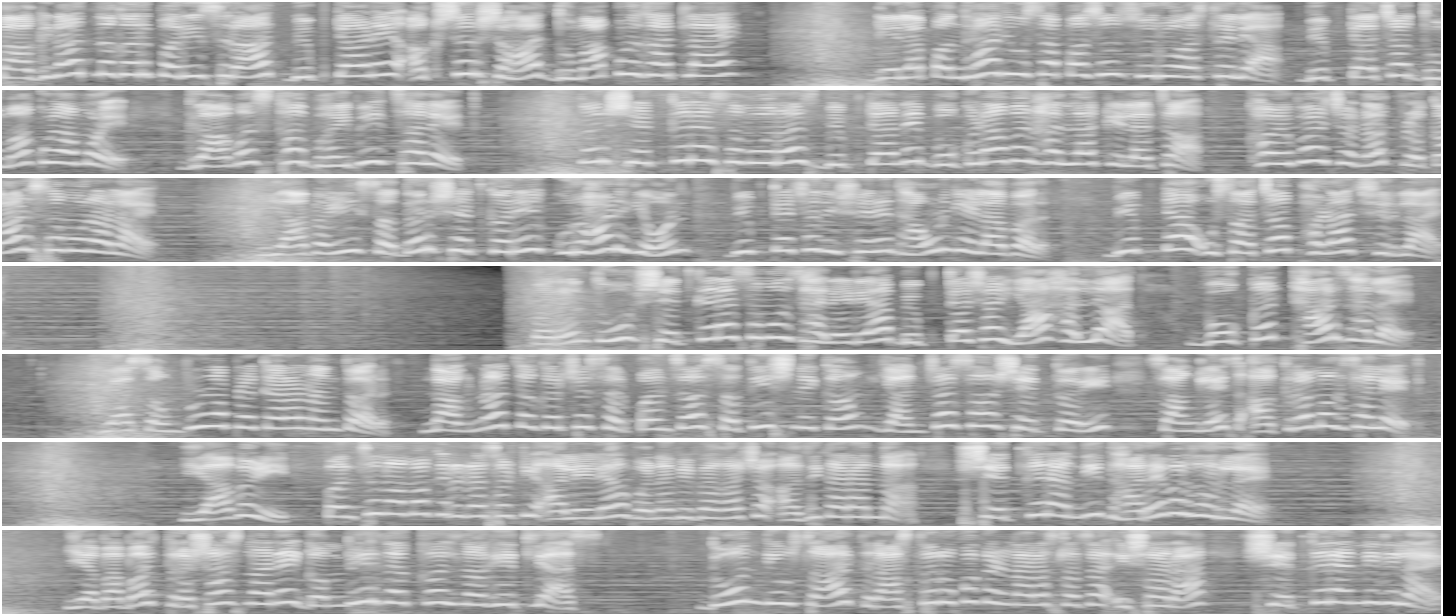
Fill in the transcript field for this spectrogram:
नागनाथ नगर परिसरात बिबट्याने अक्षरशः धुमाकूळ घातलाय. गेल्या पंधरा दिवसापासून सुरू असलेल्या बिबट्याच्या धुमाकुळामुळे ग्रामस्थ भयभीत झालेत. तर शेतकऱ्यासमोरच बिबट्याने बोकडावर हल्ला केल्याचा खळबळजनक प्रकार समोर आलाय. यावेळी सदर शेतकरी कुऱ्हाड घेऊन बिबट्याच्या दिशेने धावून गेल्यावर बिबट्या उसाच्या फडात शिरलाय. परंतु शेतकऱ्यासमोर झालेल्या बिबट्याच्या या हल्ल्यात बोकड ठार झालंय. या संपूर्ण प्रकारानंतर नागनाथ नगरचे सरपंच सतीश निकम यांच्यासह शेतकरी चांगलेच आक्रमक झालेत. यावेळी पंचनामा करण्यासाठी आलेल्या वनविभागाच्या अधिकाऱ्यांना शेतकऱ्यांनी धारेवर धरलंय. याबाबत प्रशासनाने गंभीर दखल न घेतल्यास दोन दिवसात रास्ता रोको करणार असल्याचा इशारा शेतकऱ्यांनी दिलाय.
